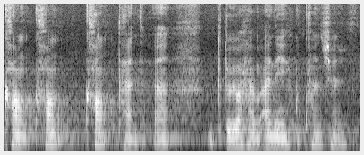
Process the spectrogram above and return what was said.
con con content. Uh, do you have any questions?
